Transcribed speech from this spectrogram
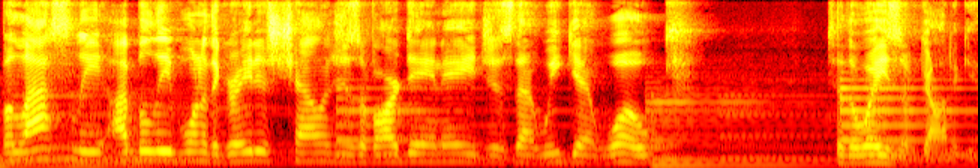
But lastly, I believe one of the greatest challenges of our day and age is that we get woke to the ways of God again.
